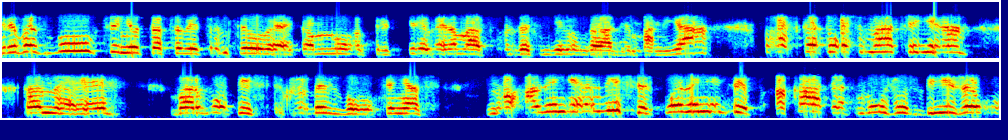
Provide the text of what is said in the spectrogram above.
gribas būciņu, tad vietam cilvēkam nopirkt, piemēram, 82 gadi man, jā, paskatos māciņā, ka nē, varbūt iztikšu bez būciņas. No, a viņiem viss ir, ko viņi grib. A kā tad mūžus bīžavo,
